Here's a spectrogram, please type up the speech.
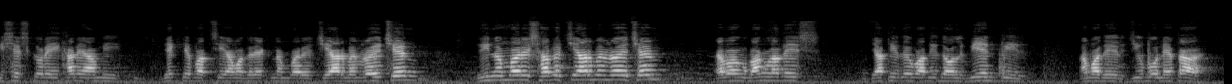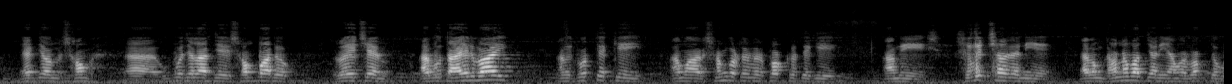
বিশেষ করে এখানে আমি দেখতে পাচ্ছি আমাদের এক নম্বরের চেয়ারম্যান রয়েছেন, দুই নম্বরের সাবেক চেয়ারম্যান রয়েছেন এবং বাংলাদেশ জাতীয়তাবাদী দল বিএনপির আমাদের যুব নেতা একজন উপজেলার যে সম্পাদক রয়েছেন আবু তাহের ভাই, আমি প্রত্যেককেই আমার সংগঠনের পক্ষ থেকে আমি শুভেচ্ছা জানিয়ে এবং ধন্যবাদ জানিয়ে আমার বক্তব্য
